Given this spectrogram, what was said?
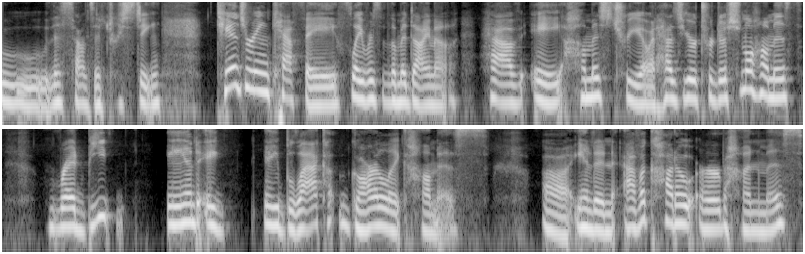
Ooh, this sounds interesting. Tangerine Cafe, Flavors of the Medina, have a hummus trio. It has your traditional hummus, red beet, and a, a black garlic hummus, uh, and an avocado herb hummus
